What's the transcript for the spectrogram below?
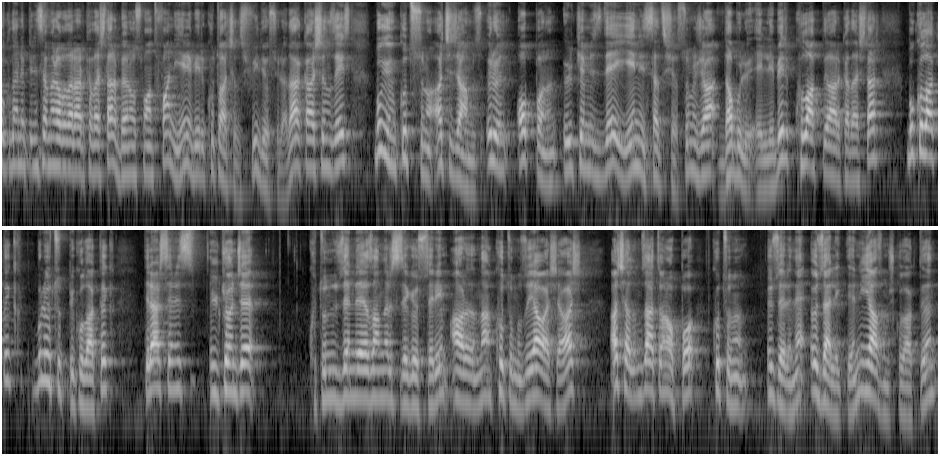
Okulu'ndan hepinize merhabalar arkadaşlar. Ben Osman Tufan. Yeni bir kutu açılış videosuyla daha karşınızdayız. Bugün kutusunu açacağımız ürün Oppo'nun ülkemizde yeni satışa sunacağı W51 kulaklığı arkadaşlar. Bu kulaklık Bluetooth bir kulaklık. Dilerseniz ilk önce kutunun üzerinde yazanları size göstereyim. Ardından kutumuzu yavaş yavaş açalım. Zaten Oppo kutunun üzerine özelliklerini yazmış kulaklığın.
